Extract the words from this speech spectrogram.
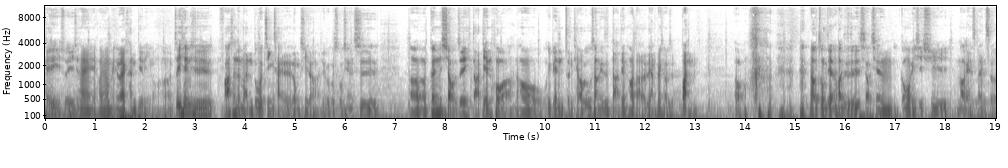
嘿所以现在好像每天都在看电影哦。呃，这一天其实发生了蛮多精彩的东西啦。就首先是呃跟小 J 打电话，然后一边整条路上一直打电话，打了两个小时半哦。然后中间的话就是小千跟我一起去 Mark and Spencer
